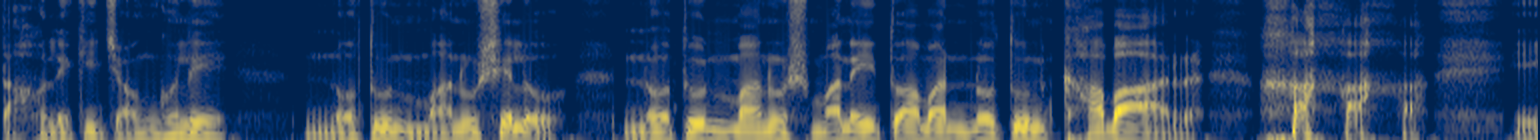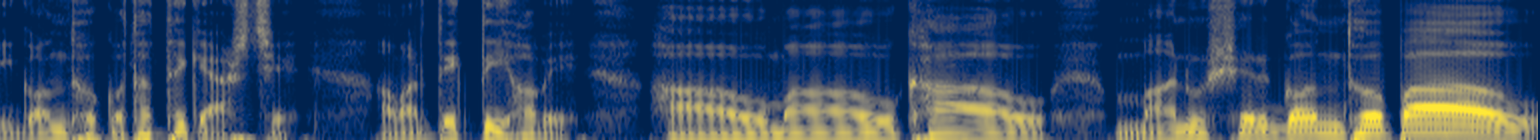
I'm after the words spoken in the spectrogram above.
তাহলে কি জঙ্গলে নতুন মানুষ এলো, নতুন মানুষ মানেই তো আমার নতুন খাবার। হা হা এই গন্ধ কোথা থেকে আসছে? আমার দেখতেই হবে। হাও, মাও, খাও, মানুষের গন্ধ পাও।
